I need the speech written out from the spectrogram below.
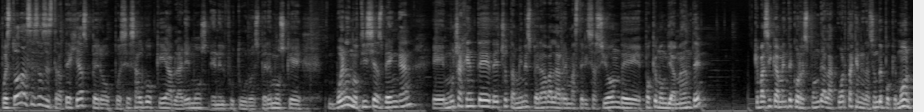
pues todas esas estrategias, pero pues es algo que hablaremos en el futuro. Esperemos que buenas noticias vengan. Eh, mucha gente de hecho también esperaba la remasterización de Pokémon Diamante que básicamente corresponde a la cuarta generación de Pokémon.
